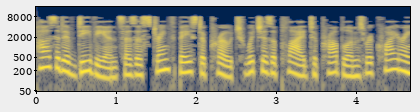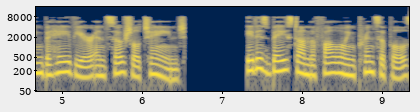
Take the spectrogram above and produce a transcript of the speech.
Positive deviance is a strength-based approach which is applied to problems requiring behavior and social change. It is based on the following principles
